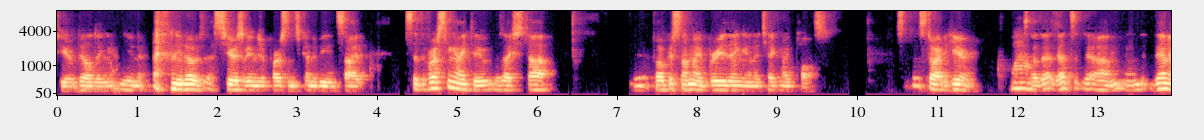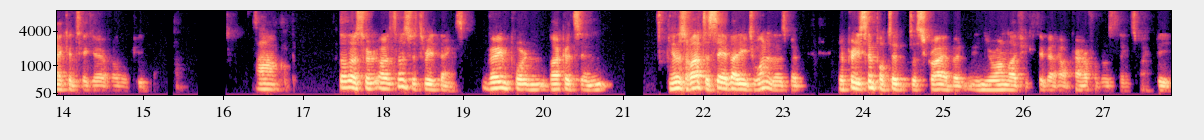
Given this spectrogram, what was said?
to your building and you know, you know a seriously injured person is going to be inside it? I said, The first thing I do is I stop, focus on my breathing, and I take my pulse. Start here. Wow. So that, that's, um, and then I can take care of other people. Wow. So those are, uh, those are three things. Very important buckets and you know, there's a lot to say about each one of those, but they're pretty simple to describe, but in your own life, you can think about how powerful those things might be.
